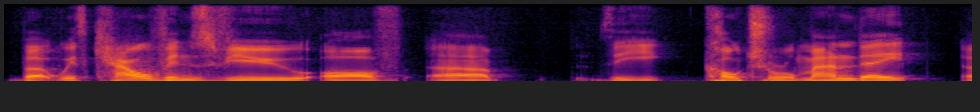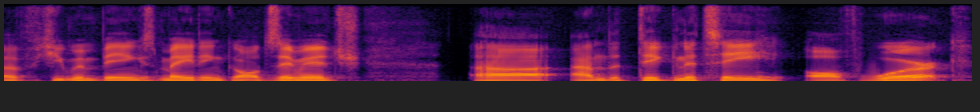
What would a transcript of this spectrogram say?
But with Calvin's view of uh, the cultural mandate of human beings made in God's image uh, and the dignity of work,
